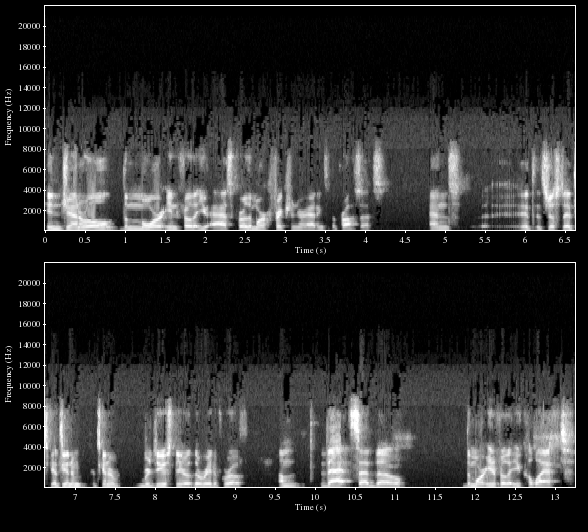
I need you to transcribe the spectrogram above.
in general, the more info that you ask for, the more friction you're adding to the process, and it, it's just it's it's gonna it's gonna reduce the the rate of growth. Um, that said, though, the more info that you collect,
